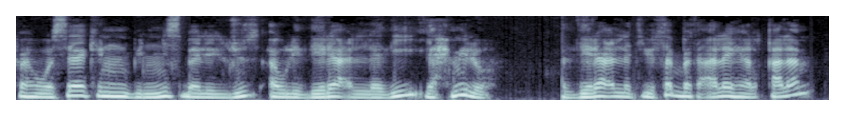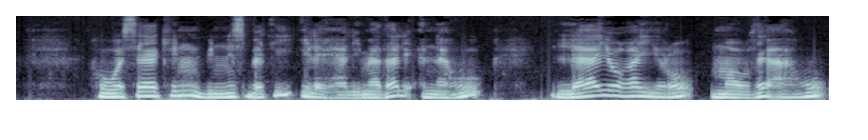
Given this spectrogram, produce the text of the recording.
فهو ساكن بالنسبة للجزء أو للذراع الذي يحمله. الذراع التي يثبت عليها القلم هو ساكن بالنسبة إليها. لماذا؟ لأنه لا يغير موضعه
